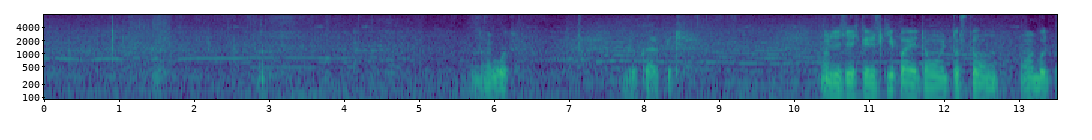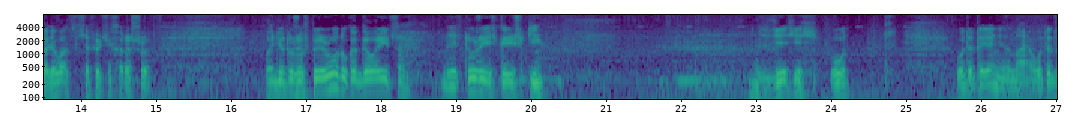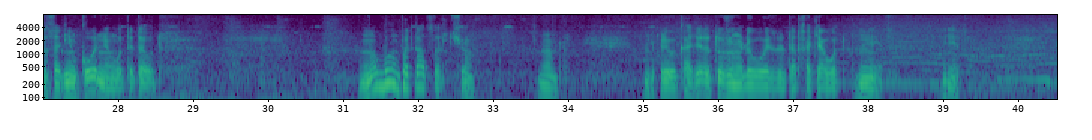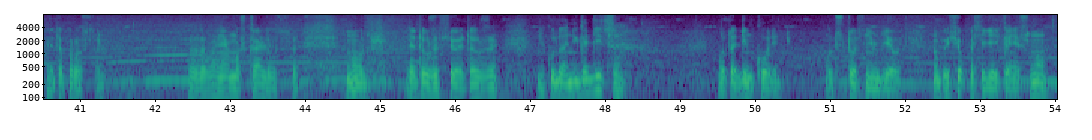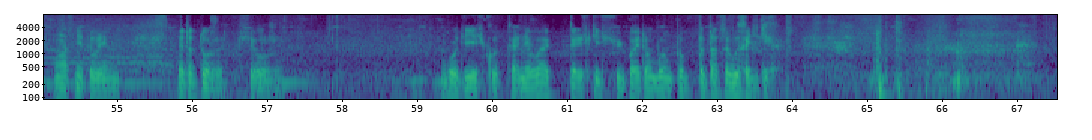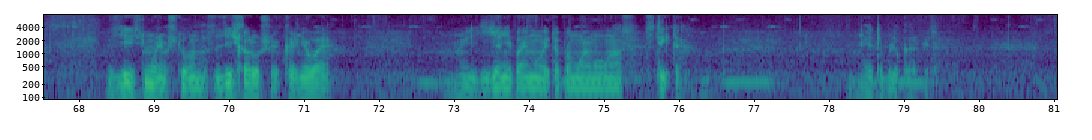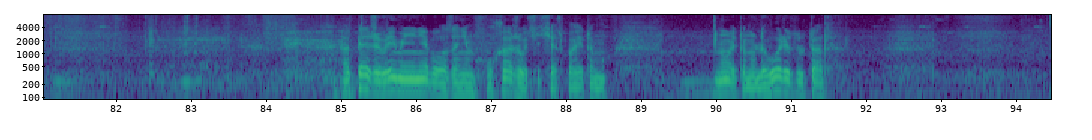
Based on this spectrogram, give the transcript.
Карпит. Ну, здесь есть корешки, поэтому то, что он, он будет поливаться сейчас очень хорошо. Пойдет уже в природу, как говорится. Здесь тоже есть корешки. Здесь есть вот вот это я не знаю. Вот это с одним корнем, вот это вот. Ну, будем пытаться. Что? Ну, не привыкать. Это тоже нулевой результат, хотя вот нет, нет. Это просто образование мушкалиуса. Ну это уже все, это уже никуда не годится. Вот один корень. Вот что с ним делать? Ну еще посидеть, конечно, но у нас нет времени. Это тоже все уже. Вот есть корневая, корешки чуть-чуть, поэтому будем пытаться выходить их. Здесь смотрим, что у нас. Здесь хорошая корневая. Я не пойму, это, по-моему, у нас стрикта. Это блю карпет. Опять же, времени не было за ним ухаживать сейчас, поэтому, ну, это нулевой результат.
